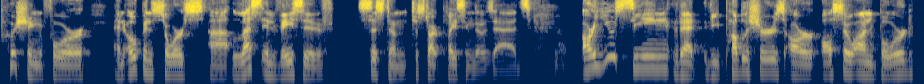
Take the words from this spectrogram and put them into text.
pushing for an open source, uh, less invasive system to start placing those ads. Are you seeing that the publishers are also on board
